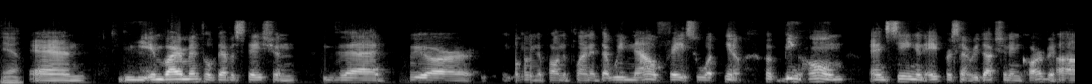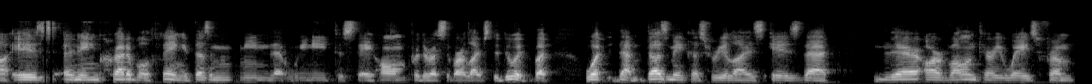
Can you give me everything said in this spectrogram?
Yeah. And the environmental devastation that we are upon the planet that we now face, what, you know, being home and seeing an 8% reduction in carbon uh, is an incredible thing. It doesn't mean that we need to stay home for the rest of our lives to do it. But what that does make us realize is that there are voluntary ways from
